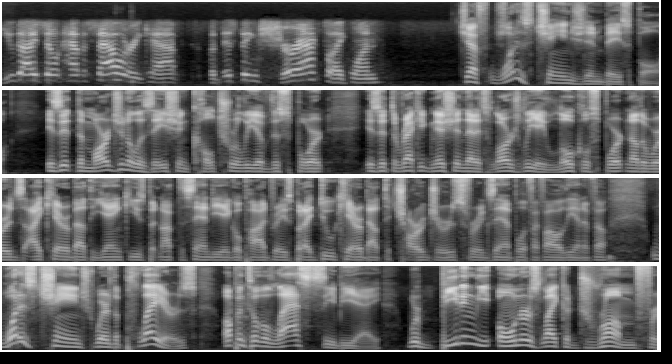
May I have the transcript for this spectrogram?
you guys don't have a salary cap, but this thing sure acts like one. Jeff, what has changed in baseball? Is it the marginalization culturally of the sport? Is it the recognition that it's largely a local sport? In other words, I care about the Yankees, but not the San Diego Padres, but I do care about the Chargers, for example, if I follow the NFL. What has changed where the players, up until the last CBA, were beating the owners like a drum for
